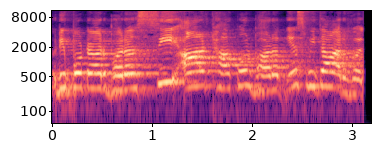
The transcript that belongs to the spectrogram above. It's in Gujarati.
Reporter Bharat C R Thakor Bharatiya Smita Araval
